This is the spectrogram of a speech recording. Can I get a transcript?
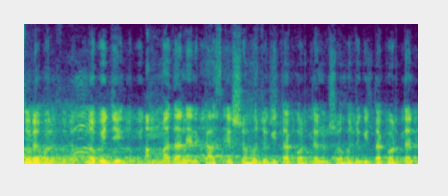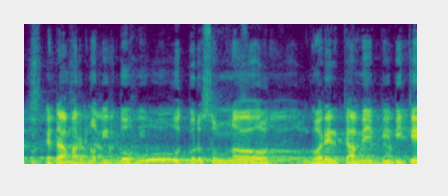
জোরে বল নবীজি আম্মা জানেন কাজকে সহযোগিতা করতেন সহযোগিতা করতেন। এটা আমার নবীর বহুত বড় সুন্নত। ঘরের কামে বিবিকে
